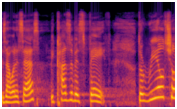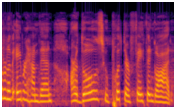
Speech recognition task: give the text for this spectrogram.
Is that what it says? Because of his faith. The real children of Abraham, then, are those who put their faith in God.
